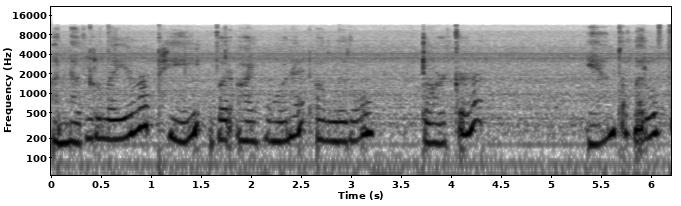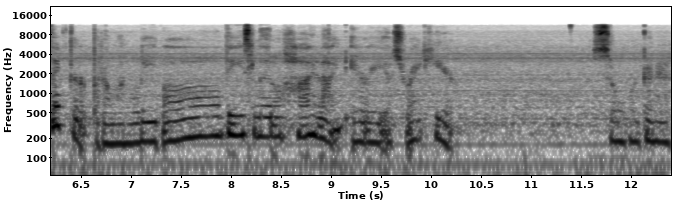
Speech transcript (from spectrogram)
another layer of paint, but I want it a little darker and a little thicker, but I want to leave all these little highlight areas right here. So we're going to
